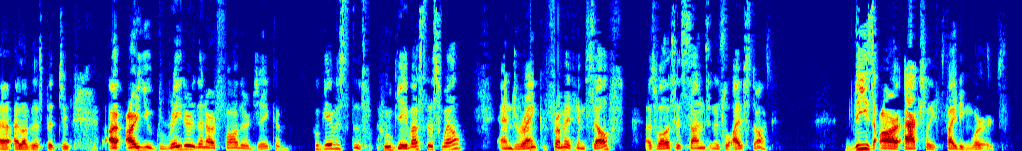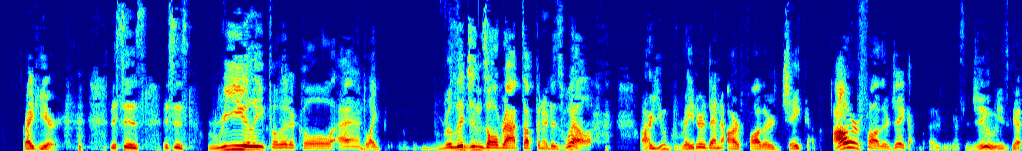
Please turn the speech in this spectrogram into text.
uh, I love this bit too. Are, are you greater than our father Jacob, who gave us the, who gave us this well, and drank from it himself? As well as his sons and his livestock. These are actually fighting words right here. this is this is really political and like religion's all wrapped up in it as well. Are you greater than our father Jacob? Our father Jacob. Uh, That's a Jew. He's got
